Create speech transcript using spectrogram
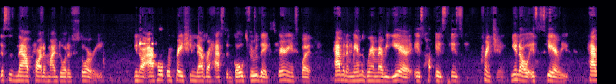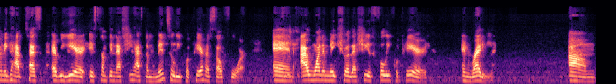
this is now part of my daughter's story you know, I hope and pray she never has to go through the experience, but having a mammogram every year is is is cringing. You know, it's scary. Having to have tests every year is something that she has to mentally prepare herself for. And I want to make sure that she is fully prepared and ready. Um,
